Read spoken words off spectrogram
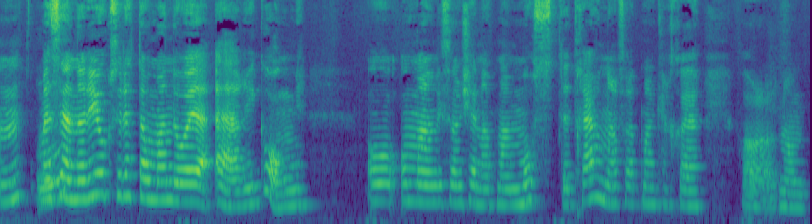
mm. Men Mm. sen är det ju också detta om man då är, är igång och om man liksom känner att man måste träna för att man kanske har någon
